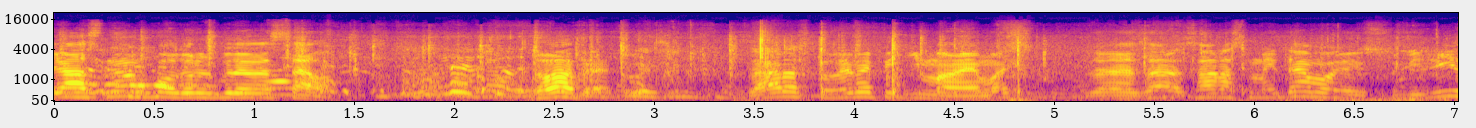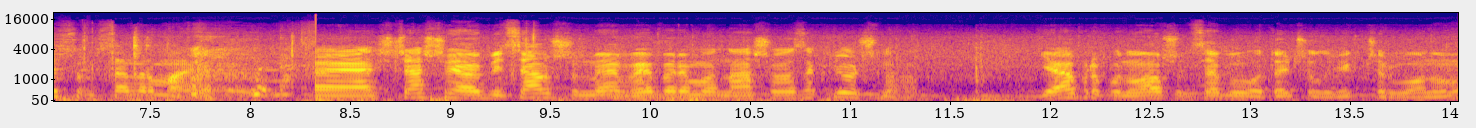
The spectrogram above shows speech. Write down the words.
Ясно, подорож буде весела. Добре, друзі. Зараз, коли ми підіймаємось, за- зараз ми йдемо і собі лісом, все нормально. Е, Ще що я обіцяв, що ми виберемо нашого заключного. Я пропонував, щоб це був той чоловік в червоному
